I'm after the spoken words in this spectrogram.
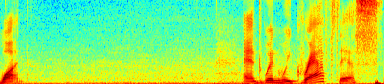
1. And when we graph this,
